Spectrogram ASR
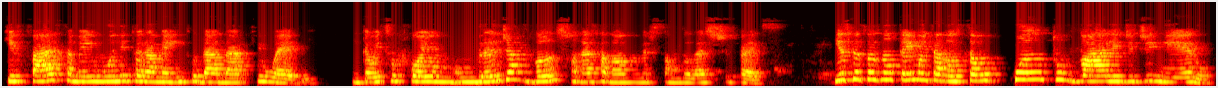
que faz também o monitoramento da Dark Web. Então, isso foi um, um grande avanço nessa nova versão do LastPass. E as pessoas não têm muita noção o quanto vale de dinheiro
